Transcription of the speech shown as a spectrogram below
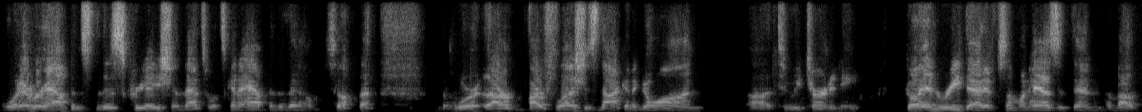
whatever happens to this creation that's what's going to happen to them. So our, our flesh is not going to go on uh, to eternity. Go ahead and read that if someone has it then about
